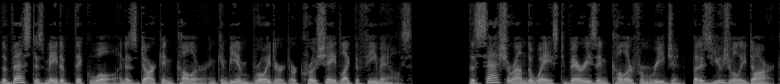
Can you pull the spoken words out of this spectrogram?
The vest is made of thick wool and is dark in color and can be embroidered or crocheted like the females. The sash around the waist varies in color from region, but is usually dark.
